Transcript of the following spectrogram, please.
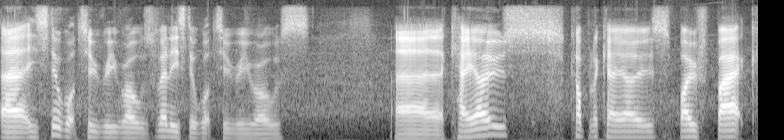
Uh, he's still got two re-rolls. Veli's still got two re-rolls. Uh, KOs. Couple of KOs. Both back.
